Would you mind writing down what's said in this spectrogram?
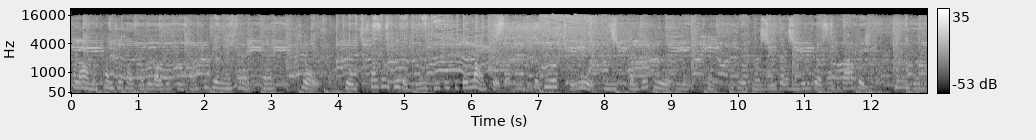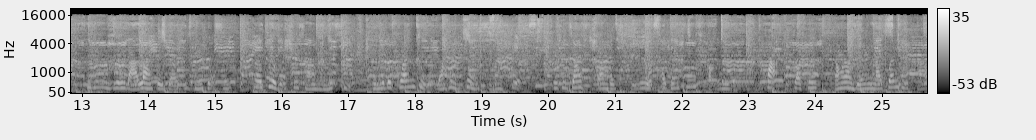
后来我们看介绍才知道，就是全世界呢，它每天是有就三分之一的食物其实是被浪费的。嗯，那这些食物，嗯，本身是嗯很就是很难得、很珍贵，但是大家会轻易就不经意就会把它浪费掉，就很可惜。那作者是想引起人们的关注，然后以这种形式。就是将腐烂的食物拍成精巧的那种画照片，然后让别人来关注它。我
